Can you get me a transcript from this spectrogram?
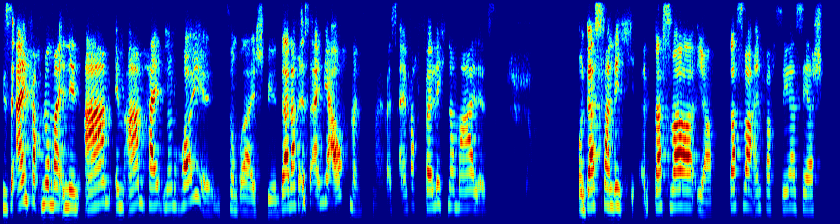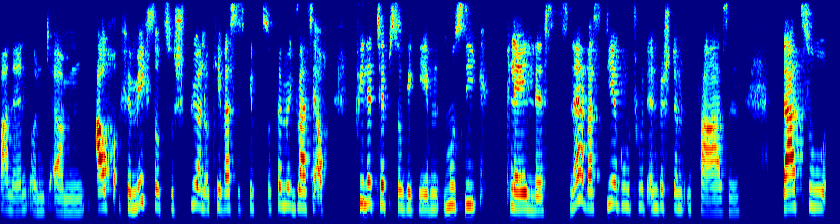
Dieses einfach nur mal in den Arm, im Arm halten und heulen zum Beispiel. Danach ist einem ja auch manchmal, weil es einfach völlig normal ist. Und das fand ich, das war, ja, das war einfach sehr, sehr spannend und ähm, auch für mich so zu spüren, okay, was es gibt so für mich, du hast ja auch viele Tipps so gegeben, Musik, Playlists, ne, was dir gut tut in bestimmten Phasen, dazu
